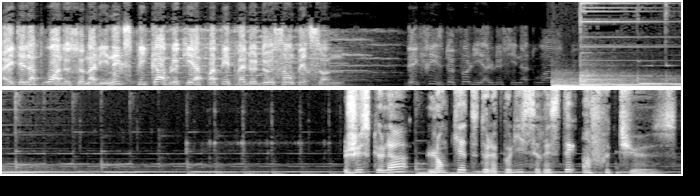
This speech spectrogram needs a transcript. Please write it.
a été la proie de ce mal inexplicable qui a frappé près de 200 personnes. Jusque-là, l'enquête de la police est restée infructueuse.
